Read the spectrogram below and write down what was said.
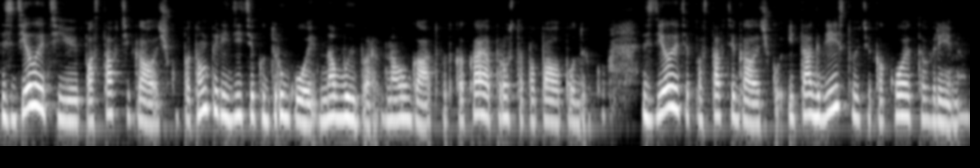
Сделайте ее и поставьте галочку. Потом перейдите к другой, на выбор, наугад. Вот какая просто попала под руку. Сделайте, поставьте галочку. И так действуйте какое-то время.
